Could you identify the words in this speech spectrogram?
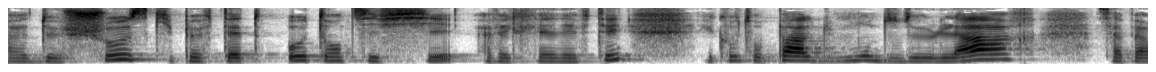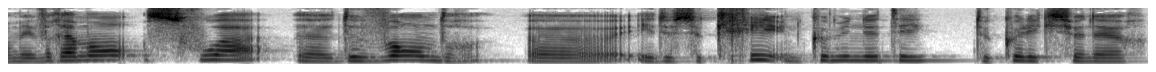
de choses qui peuvent être authentifiées avec les NFT. Et quand on parle du monde de l'art, ça permet vraiment soit euh, de vendre euh, et de se créer une communauté de collectionneurs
